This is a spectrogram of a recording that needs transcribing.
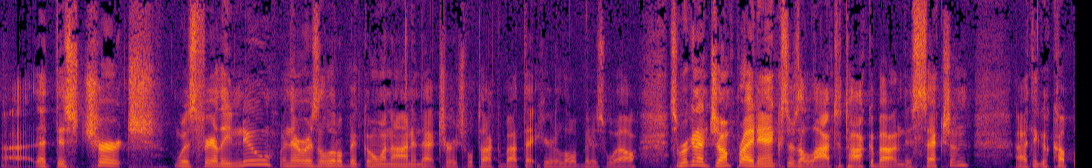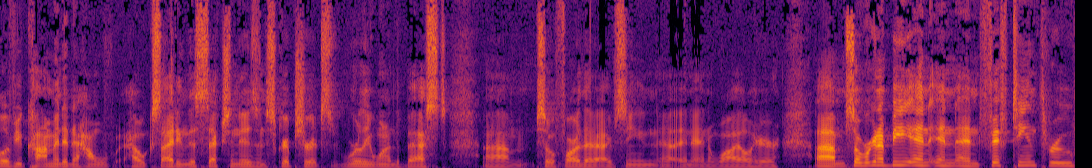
uh, that this church was fairly new, and there was a little bit going on in that church. We'll talk about that here a little bit as well. So, we're going to jump right in because there's a lot to talk about in this section. I think a couple of you commented on how, how exciting this section is in Scripture. It's really one of the best um, so far that I've seen uh, in, in, a while here. Um, so we're going to be in, in, in 15 through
